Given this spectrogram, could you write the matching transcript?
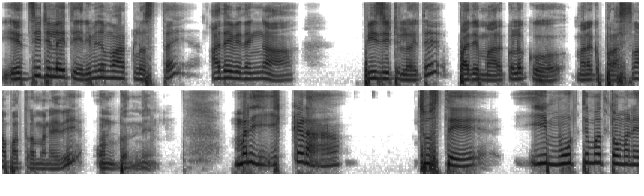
ఎస్జిటీలో అయితే ఎనిమిది మార్కులు వస్తాయి అదేవిధంగా పీజీటీలో అయితే పది మార్కులకు మనకు ప్రశ్నాపత్రం అనేది ఉంటుంది. మరి ఇక్కడ చూస్తే ఈ మూర్తిమత్వం అనే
